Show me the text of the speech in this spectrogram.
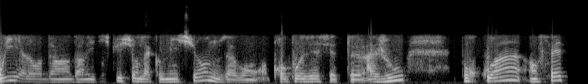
Oui, alors dans, dans, les discussions de la commission, nous avons proposé cet ajout. Pourquoi En fait,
